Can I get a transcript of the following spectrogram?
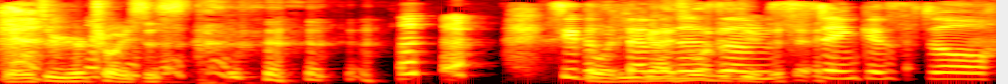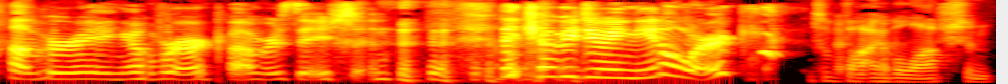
Those are your choices. See, the What do you guys wanna do feminism stink is still hovering over our conversation. they could be doing needlework. It's a viable option.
